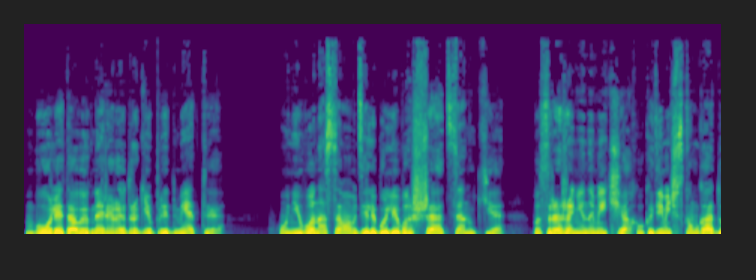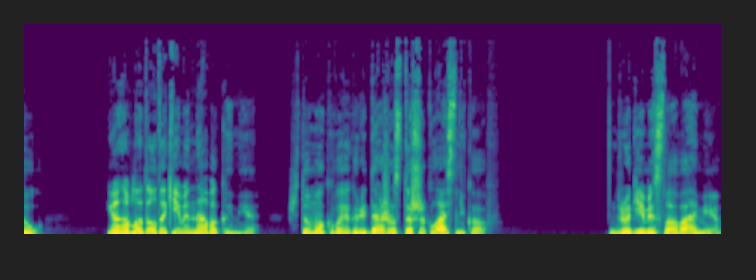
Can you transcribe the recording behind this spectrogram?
Более того, игнорируя другие предметы, у него на самом деле были высшие оценки по сражению на мечах в академическом году. И он обладал такими навыками, что мог выиграть даже у старшеклассников. Другими словами,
